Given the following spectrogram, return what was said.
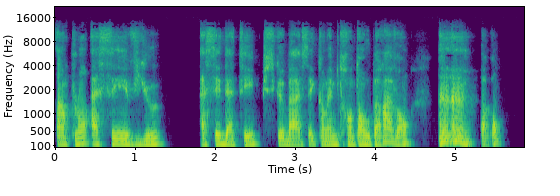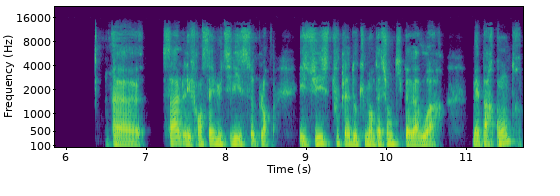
un plan assez vieux, assez daté, puisque bah, c'est quand même 30 ans auparavant. pardon. Ça, les Français l'utilisent, ce plan. Ils utilisent toute la documentation qu'ils peuvent avoir. Mais par contre,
